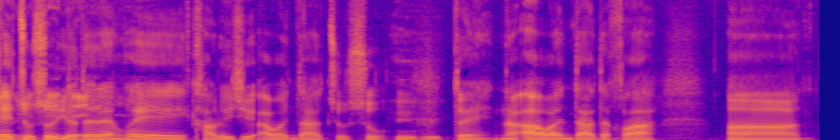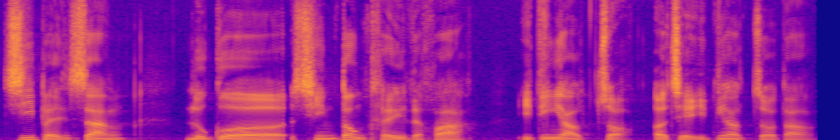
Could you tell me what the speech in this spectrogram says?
可以住宿。有的人会考虑去奥万大住宿。嗯哼，对。那奥万大的话，呃，基本上如果行动可以的话，一定要走，而且一定要走到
